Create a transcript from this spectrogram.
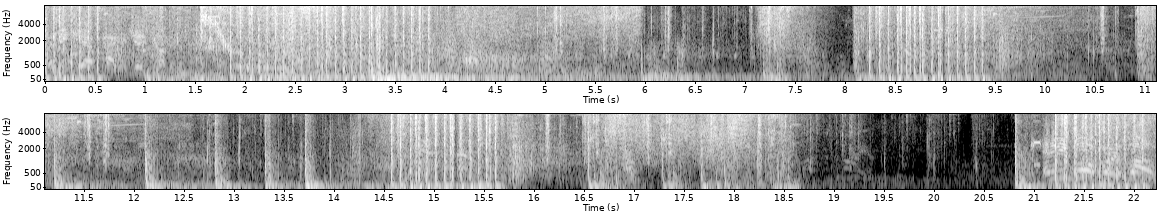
Enemy care package incoming. Enemy warbird above.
